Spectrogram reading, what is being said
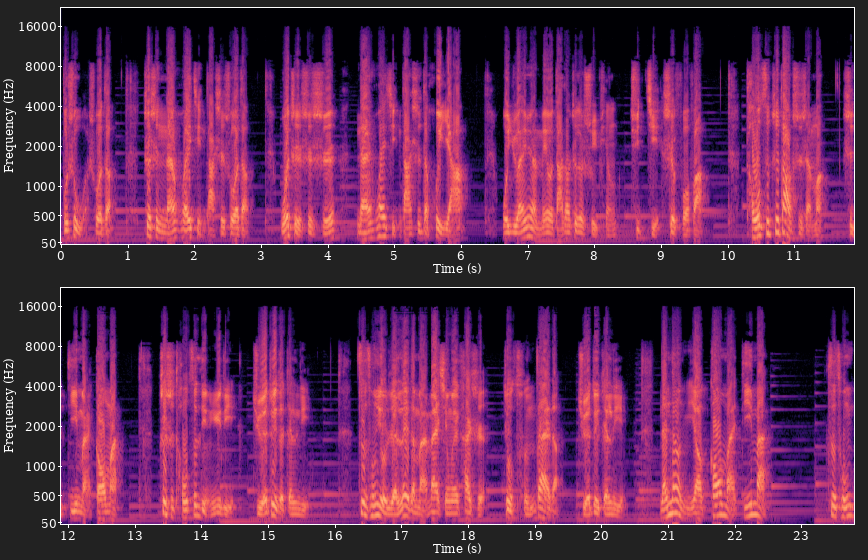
不是我说的，这是南怀瑾大师说的。我只是识南怀瑾大师的慧牙。我远远没有达到这个水平去解释佛法。投资之道是什么？是低买高卖，这是投资领域里绝对的真理。自从有人类的买卖行为开始，就存在的绝对真理。难道你要高买低卖？自从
